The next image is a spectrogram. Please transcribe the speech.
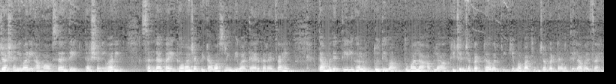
ज्या शनिवारी अमावस्या येते त्या शनिवारी संध्याकाळी गव्हाच्या पिठापासून एक दिवा तयार करायचा आहे. त्यामध्ये तेल घालून तो दिवा तुम्हाला आपल्या किचनच्या कट्ट्यावरती किंवा बाथरूमच्या कट्ट्यावरती लावायचा आहे.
